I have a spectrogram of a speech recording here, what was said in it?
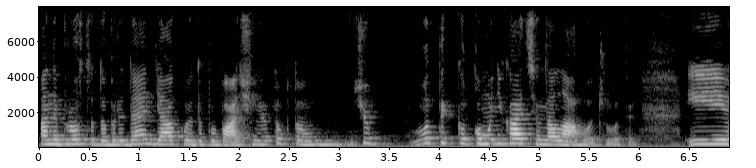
а не просто добрий день, дякую, до побачення. Тобто, щоб от таку комунікацію налагоджувати. І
